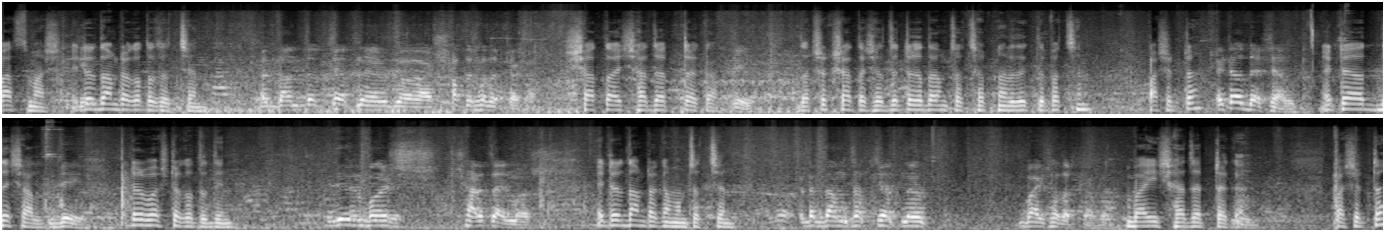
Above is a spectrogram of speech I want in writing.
পাঁচ মাস। এটার দামটা কত চাচ্ছেন? দাম চাচ্ছে আপনার সাতাশ হাজার টাকা। সাতাশ হাজার টাকা। দর্শক সাতাশ হাজার টাকা দাম চাচ্ছে আপনারা দেখতে পাচ্ছেন। পাশেরটা? এটাও দেশাল। এটা দেশাল। জি। এটার বয়সটা কত দিন এর বয়স সাড়ে চার মাস। এটার দামটা কেমন চাচ্ছেন? এটার দাম চাচ্ছে আপনার বাইশ হাজার টাকা। বাইশ হাজার টাকা। পাশেরটা?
